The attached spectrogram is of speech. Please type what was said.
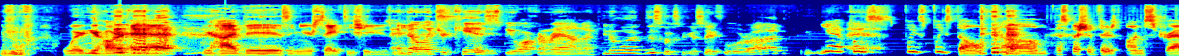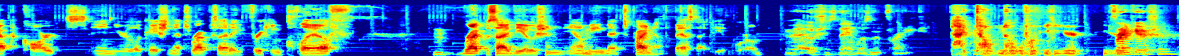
Wear your hard hat, your high vis, and your safety shoes. and man. don't let your kids just be walking around like, you know what, this looks like a safe little ride. Yeah, please, please, please don't. Um, especially if there's unstrapped carts in your location that's right beside a freaking cliff, Hmm. right beside the ocean. Yeah, I mean that's probably not the best idea in the world. And that ocean's name wasn't Frank. I don't know what you're Frank Ocean?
